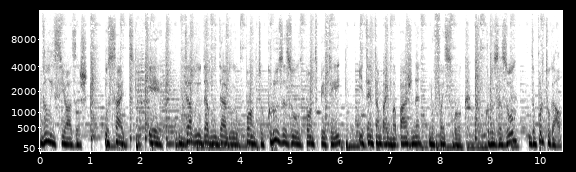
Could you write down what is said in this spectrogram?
deliciosas. O site é www.cruzazul.pt e tem também uma página no Facebook, Cruz Azul de Portugal.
